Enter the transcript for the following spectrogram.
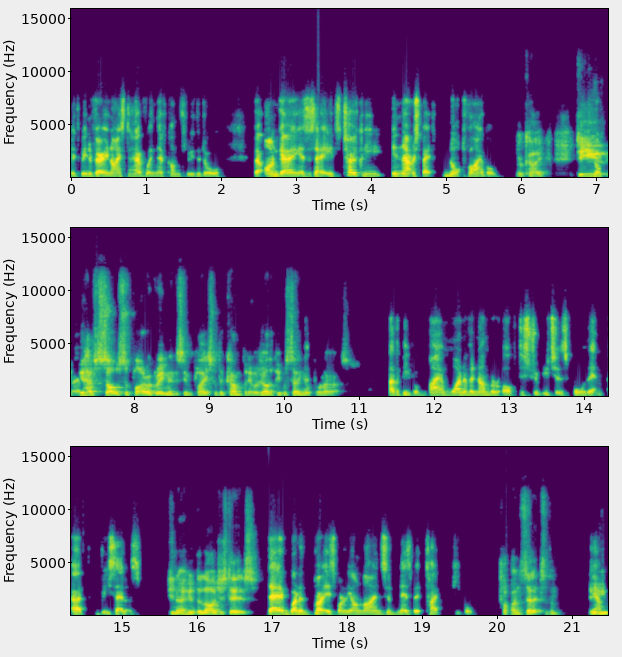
It's been a very nice to have when they've come through the door. But ongoing, as I say, it's totally in that respect not viable. Okay. Do you, you have sole supplier agreements in place with the company or are other people selling your products? Other people. I am one of a number of distributors for them, uh, resellers. Do you know who the largest is? They're one of the. It's one of the online sort of Nesbit type people. Try and sell it to them. Yeah. You,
